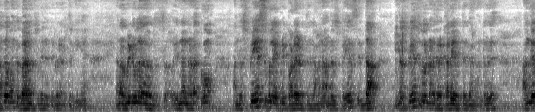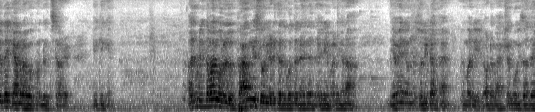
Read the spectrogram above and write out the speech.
அதை வந்து பேலன்ஸ் பண்ணி ரெண்டு பேரும் எடுத்திருக்கீங்க. ஏன்னா வீட்டுக்குள்ள என்ன நடக்கும் அந்த ஸ்பேஸுக்குள்ளே எப்படி படம் எடுத்திருக்காங்கன்னா அந்த ஸ்பேஸ் இதுதான். இந்த ஸ்பேஸுக்குள்ளே நடக்கிற கதை எடுத்திருக்காங்கன்றது அங்கேருந்தே கேமரா ஒர்க் வந்து ஸ்டார்ட் இருக்கீங்க அதுக்கப்புறம் இந்த மாதிரி ஒரு ஃபேமிலி ஸ்டோரி எடுக்கிறதுக்கு வந்து நிறைய தைரியம் வேணும். ஏன்னா தேவயானி வந்து சொல்லிட்டாங்க இந்த மாதிரி லாட் ஆஃப் ஆக்ஷன் மூவிஸ் அதே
